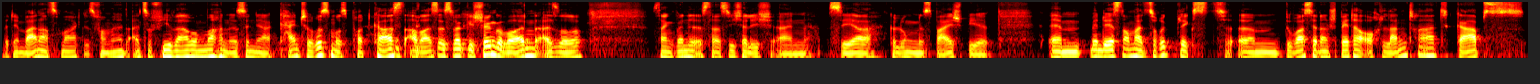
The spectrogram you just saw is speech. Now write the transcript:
mit dem Weihnachtsmarkt, jetzt wollen wir nicht allzu viel Werbung machen. Wir sind ja kein Tourismus-Podcast, aber es ist wirklich schön geworden. Also St. Wendel ist da sicherlich ein sehr gelungenes Beispiel. Ähm, wenn du jetzt nochmal zurückblickst, ähm, du warst ja dann später auch Landrat, gab es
